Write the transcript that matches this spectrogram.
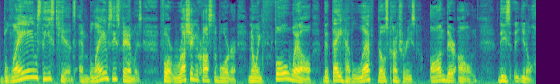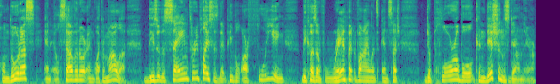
blames these kids and blames these families for rushing across the border, knowing full well that they have left those countries on their own. These, you know, Honduras and El Salvador and Guatemala, these are the same three places that people are fleeing because of rampant violence and such deplorable conditions down there.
